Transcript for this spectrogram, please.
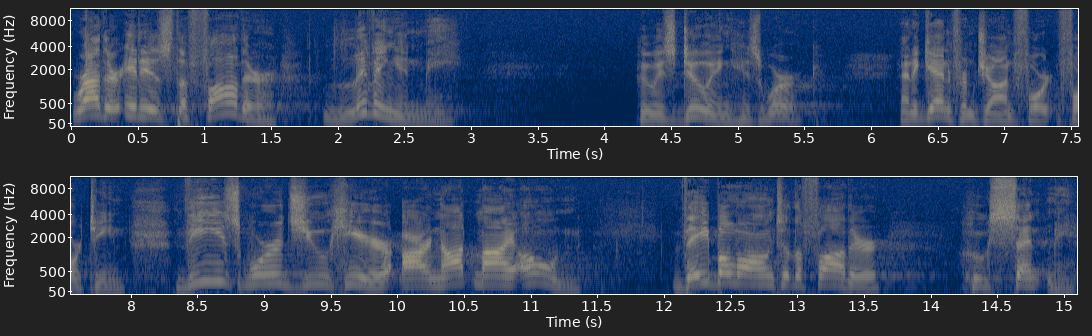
Rather, it is the Father living in me who is doing his work. And again from John 14 These words you hear are not my own, they belong to the Father who sent me.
